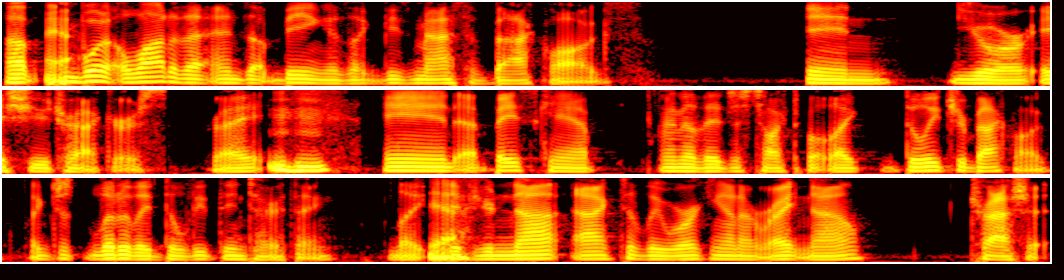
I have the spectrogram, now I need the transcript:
Uh, Yeah. What a lot of that ends up being is like these massive backlogs in your issue trackers, right? Mm-hmm. And at Basecamp, I know they just talked about like delete your backlog, like just literally delete the entire thing. Like Yeah. if you're not actively working on it right now, trash it.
